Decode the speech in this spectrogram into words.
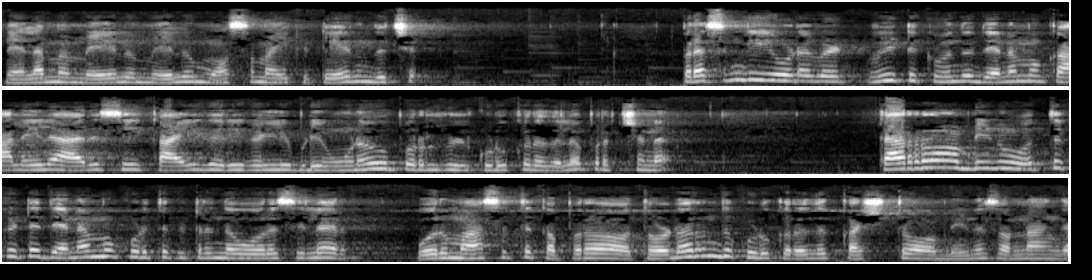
நிலைமை மேலும் மேலும் மோசமாயிக்கிட்டே இருந்துச்சு. பிரசங்கியோட வீட்டுக்கு வந்து தினமும் காலையில் அரிசி காய்கறிகள் இப்படி உணவுப் பொருள்கள் கொடுக்கறதுல பிரச்சனை. தர்றோம் அப்படின்னு ஒத்துக்கிட்டு தினமும் கொடுத்துக்கிட்டு இருந்த ஒரு சிலர் ஒரு மாதத்துக்கு அப்புறம் தொடர்ந்து கொடுக்கறது கஷ்டம் அப்படின்னு சொன்னாங்க.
